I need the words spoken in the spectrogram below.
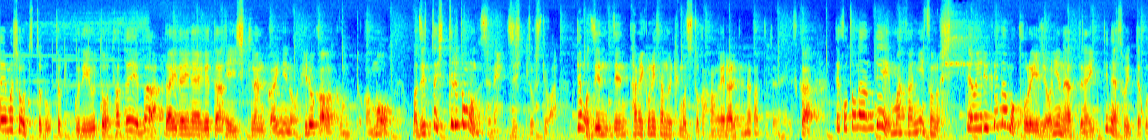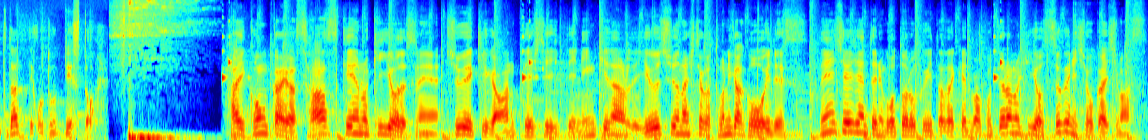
えましょうってトピックで言うと例えば大々に挙げた意識難解2の広川君とかも、まあ、絶対知ってると思うんですよね知識としては。でも全然為国さんの気持ちとか考えられてなかったじゃないですか。ってことなんでまさにその知ってはいるけどもこれ以上にはなってないっていうのはそういったことだってことですと。はい今回は SaaS 系の企業ですね。収益が安定していて人気なので優秀な人がとにかく多いです。電子エージェントにご登録いただければこちらの企業をすぐに紹介します。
